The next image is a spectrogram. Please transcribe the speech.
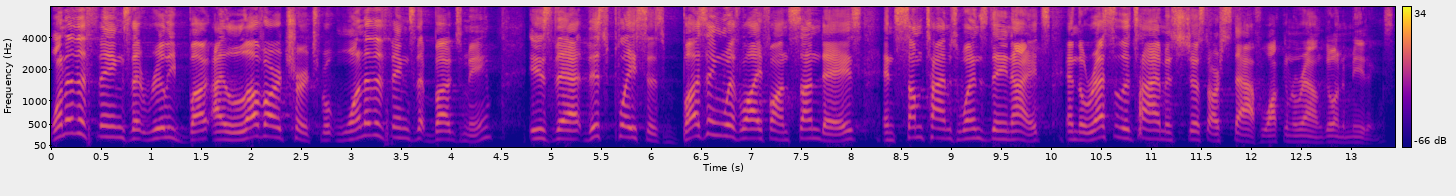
One of the things that really bug I love our church, but one of the things that bugs me is that this place is buzzing with life on Sundays and sometimes Wednesday nights, and the rest of the time it's just our staff walking around going to meetings.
